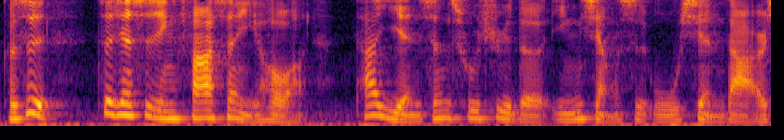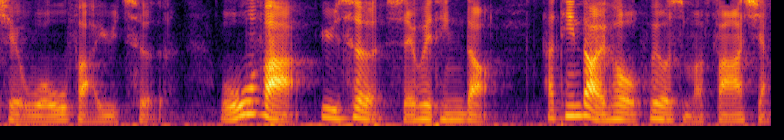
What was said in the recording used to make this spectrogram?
可是这件事情发生以后啊。它衍生出去的影响是无限大，而且我无法预测的。我无法预测谁会听到，他听到以后会有什么发响，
